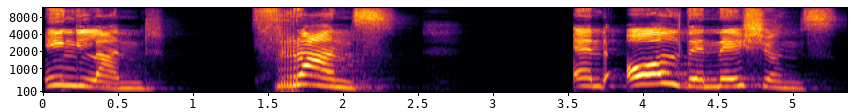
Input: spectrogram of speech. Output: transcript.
England, France, and all the nations.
